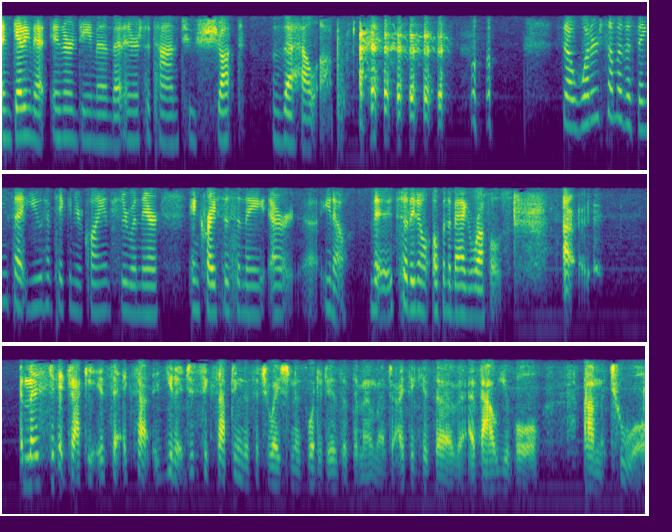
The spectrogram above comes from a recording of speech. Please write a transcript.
and getting that inner demon, that inner Satan, to shut the hell up. so, what are some of the things that you have taken your clients through when they're in crisis and they are, uh, you know, so they don't open the bag of ruffles? Uh, most of it, Jacki, is accept, you know just accepting the situation as what it is at the moment. I think is a, a valuable um, tool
